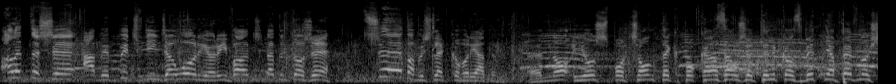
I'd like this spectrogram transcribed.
ale też, e, aby być w Ninja Warrior i walczyć na tym torze, trzeba być lekko wariatem. No już początek pokazał, że tylko zbytnia pewność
